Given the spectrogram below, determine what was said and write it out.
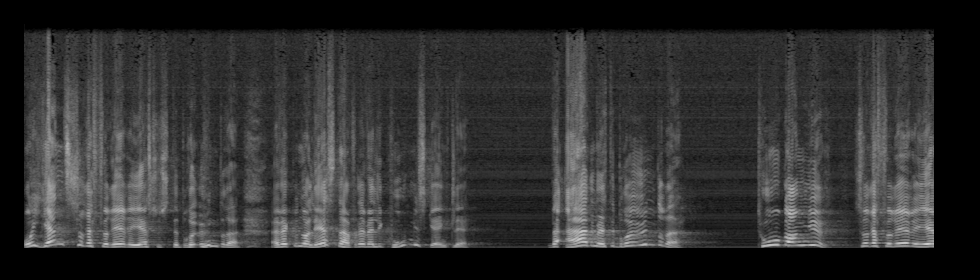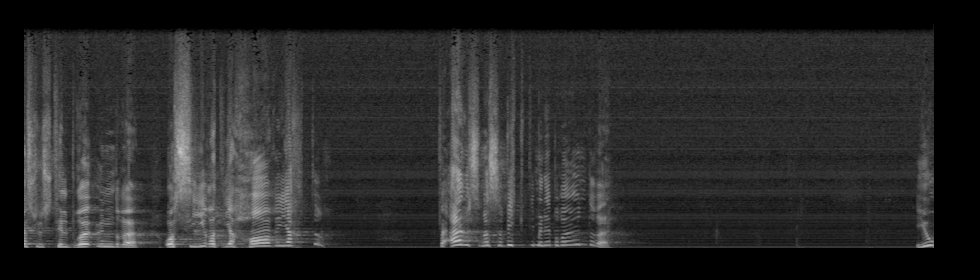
Og igjen så refererer Jesus til brødunderet. Jeg vet ikke om du har lest det her, for det er veldig komisk, egentlig. Hva er det med dette brødunderet? To ganger så refererer Jesus til brødunderet og sier at de har harde hjerter. Hva er det som er så viktig med det brødunderet? Jo,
